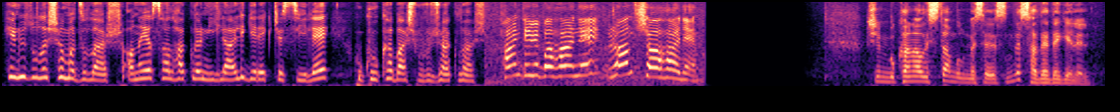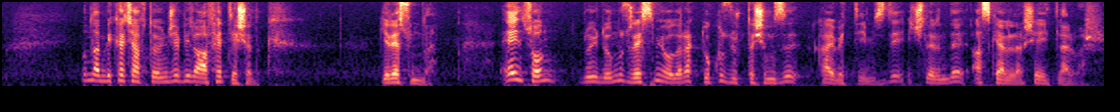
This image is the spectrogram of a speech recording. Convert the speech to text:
henüz ulaşamadılar. Anayasal hakların ihlali gerekçesiyle hukuka başvuracaklar. Pandemi bahane, rant şahane. Şimdi bu Kanal İstanbul meselesinde sadede gelelim. Bundan birkaç hafta önce bir afet yaşadık. Giresun'da. En son duyduğumuz resmi olarak 9 yurttaşımızı kaybettiğimizdi. İçlerinde askerler, şehitler var.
